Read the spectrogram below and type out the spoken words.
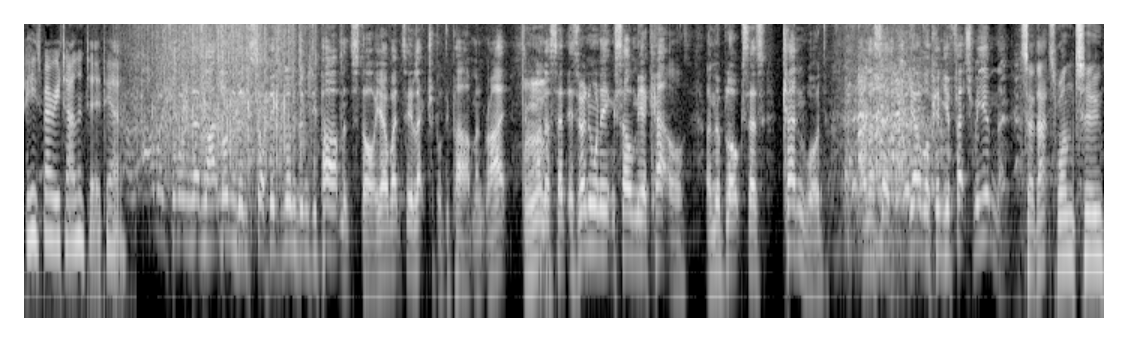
he's very talented. Yeah. I went to one of them like London, so big London department store. Yeah, I went to the electrical department, right? Mm. And I said, "Is there anyone who can sell me a kettle?" And the bloke says, "Kenwood." And I said, "Yeah, well, can you fetch me in then?" So that's one, two.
